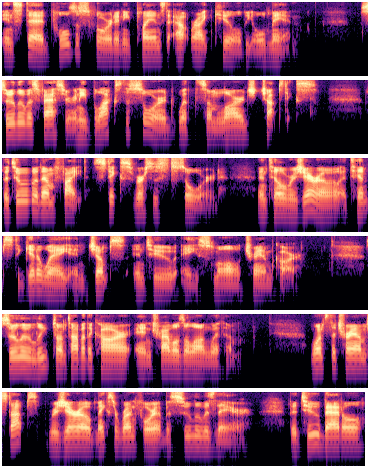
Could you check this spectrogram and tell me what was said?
instead pulls a sword and he plans to outright kill the old man. Sulu is faster and he blocks the sword with some large chopsticks. The two of them fight, sticks versus sword, until Ruggiero attempts to get away and jumps into a small tram car. Sulu leaps on top of the car and travels along with him. Once the tram stops, Ruggiero makes a run for it, but Sulu is there. The two battle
